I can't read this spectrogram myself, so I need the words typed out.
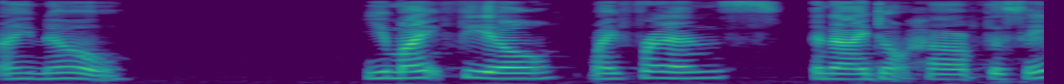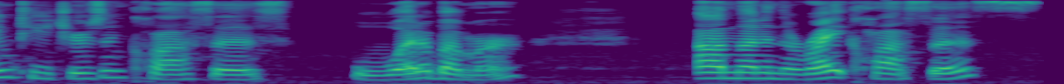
I know. You might feel, my friends and I don't have the same teachers and classes. What a bummer. I'm not in the right classes.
